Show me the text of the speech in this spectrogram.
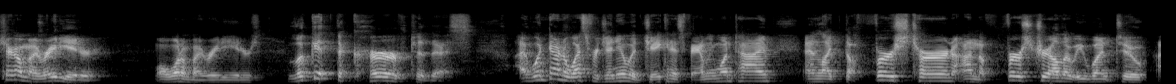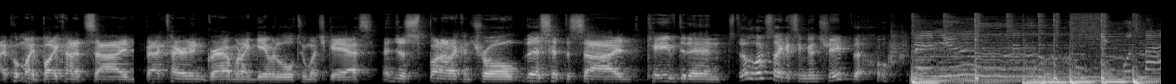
Check out my radiator. Well, one of my radiators. Look at the curve to this. I went down to West Virginia with Jake and his family one time, and like the first turn on the first trail that we went to, I put my bike on its side, back tire didn't grab when I gave it a little too much gas, and just spun out of control. This hit the side, caved it in. Still looks like it's in good shape though. Then you was my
